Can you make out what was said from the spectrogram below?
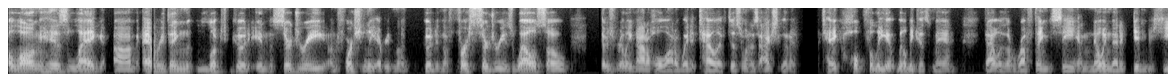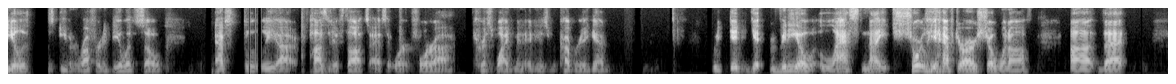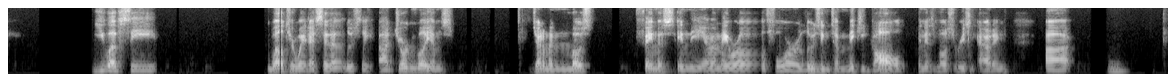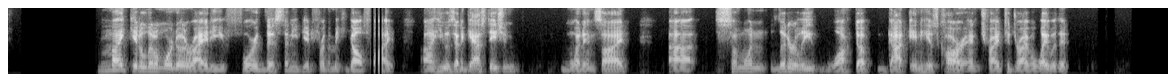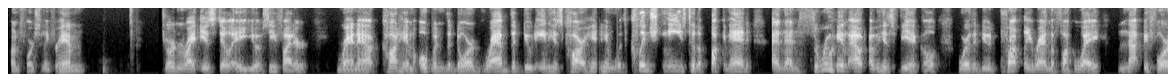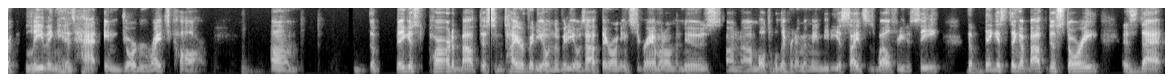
along his leg. Um, everything looked good in the surgery. Unfortunately, everything looked good in the first surgery as well. So there's really not a whole lot of way to tell if this one is actually going to take. Hopefully, it will because man, that was a rough thing to see, and knowing that it didn't heal is, even rougher to deal with. So, absolutely uh, positive thoughts, as it were, for uh, Chris Weidman and his recovery again. We did get video last night, shortly after our show went off, uh, that UFC welterweight, I say that loosely, uh, Jordan Williams, gentleman most famous in the MMA world for losing to Mickey Gall in his most recent outing, uh, might get a little more notoriety for this than he did for the Mickey Gall fight. Uh, he was at a gas station, went inside, uh, someone literally walked up, got in his car, and tried to drive away with it. Unfortunately for him, Jordan Wright is still a UFC fighter. Ran out, caught him, opened the door, grabbed the dude in his car, hit him with clinched knees to the fucking head, and then threw him out of his vehicle, where the dude promptly ran the fuck away, not before leaving his hat in Jordan Wright's car. Um, the biggest part about this entire video, and the video is out there on Instagram and on the news, on uh, multiple different MMA media sites as well for you to see. The biggest thing about this story is that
